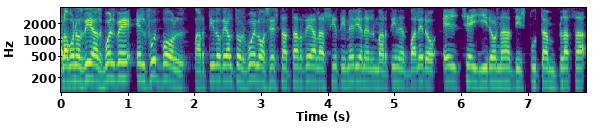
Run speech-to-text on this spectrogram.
Hola, buenos días. Vuelve el fútbol. Partido de altos vuelos esta tarde a las siete y media en el Martínez Valero. Elche y Girona disputan plaza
